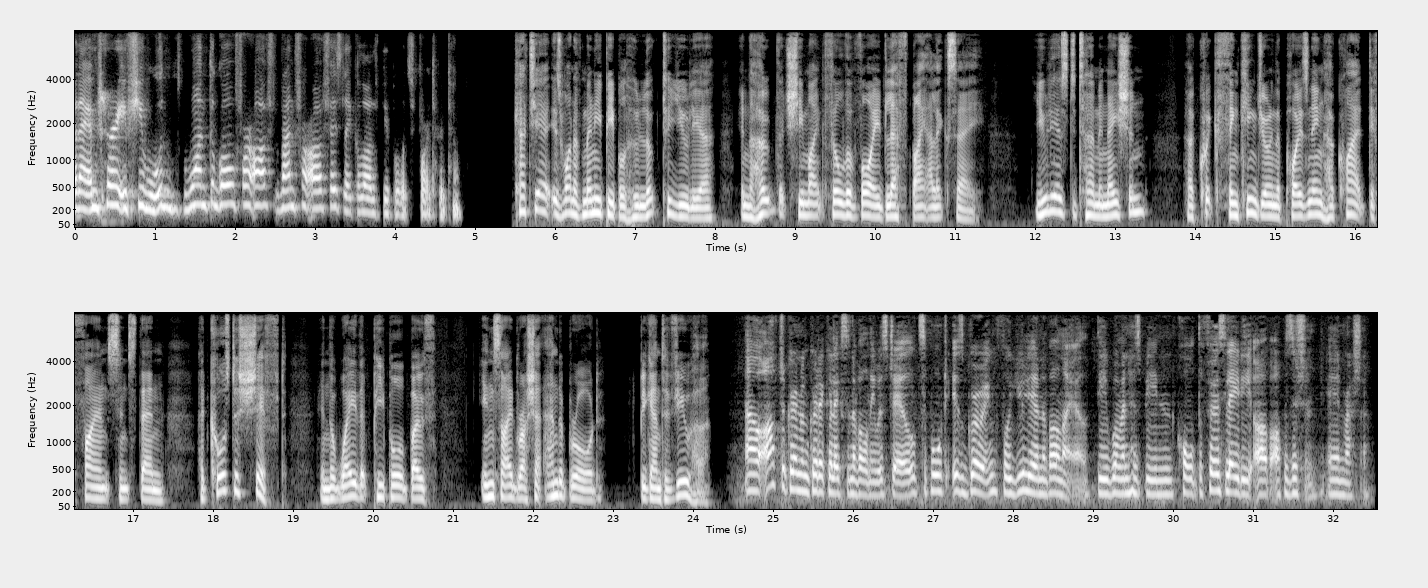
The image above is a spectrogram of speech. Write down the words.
But I am sure if she would want to go for off, run for office, like a lot of people would support her too. Katya is one of many people who look to Yulia in the hope that she might fill the void left by Alexei. Yulia's determination, her quick thinking during the poisoning, her quiet defiance since then, had caused a shift in the way that people, both inside Russia and abroad, began to view her. Now, after Kremlin critic Alexei Navalny was jailed, support is growing for Yulia Navalnaya. The woman has been called the first lady of opposition in Russia.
